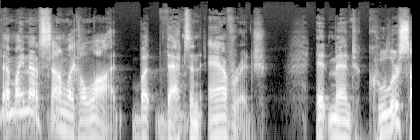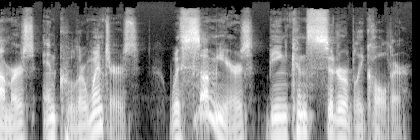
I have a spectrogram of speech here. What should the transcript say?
That might not sound like a lot, but that's an average. It meant cooler summers and cooler winters, with some years being considerably colder.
